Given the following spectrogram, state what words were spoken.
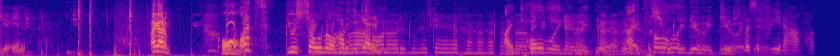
You're in. I got him. Oh what? You were so low. How did you get him? I totally knew he'd do it. I totally knew he'd do Dude, it. was it dude. three and a half? How?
